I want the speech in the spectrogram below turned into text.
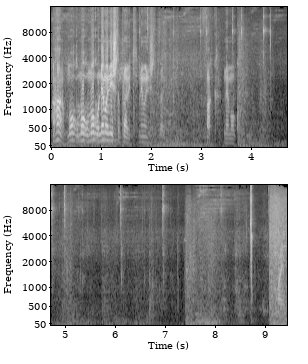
Aha, mogu, mogu, mogu, nemoj ništa praviti, nemoj ništa praviti. Fuck, ne mogu. Majmo.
